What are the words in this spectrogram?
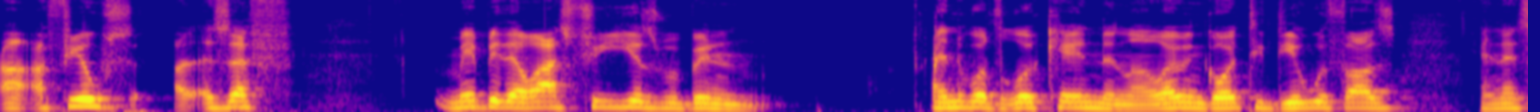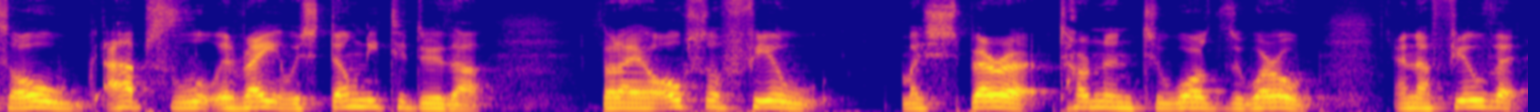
I feel as if maybe the last few years we've been inward looking and allowing God to deal with us and it's all absolutely right. We still need to do that. But I also feel my spirit turning towards the world. And I feel that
